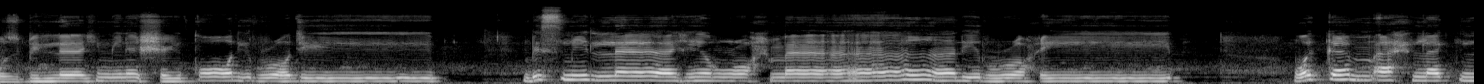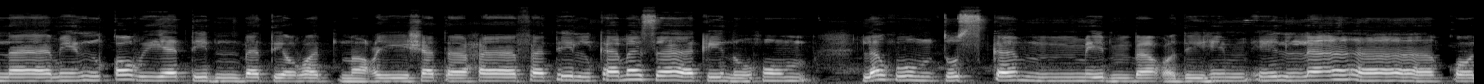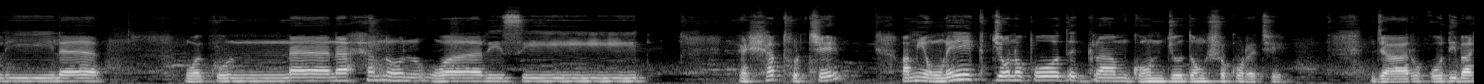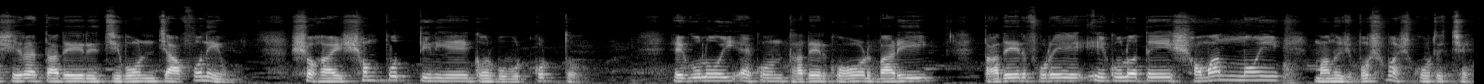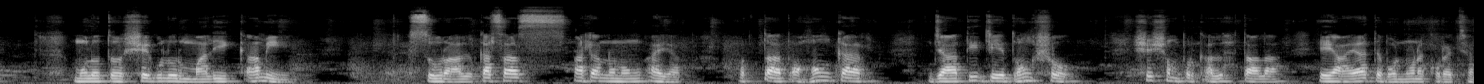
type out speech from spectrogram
أعوذ بالله من الشيطان الرجيم. بسم الله الرحمن الرحيم. وكم أهلكنا من قرية بترت معيشتها فتلك مساكنهم لهم تسكن من بعدهم إلا قليلا وكنا نحن الوارثين এরশাদ হচ্ছে আমি অনেক জনপদ গ্রাম গঞ্জ ধ্বংস করেছি যার অধিবাসীরা তাদের জীবন যাপনেও সহায় সম্পত্তি নিয়ে গর্ববোধ করত এগুলোই এখন তাদের ঘর, বাড়ি, তাদের পরে এগুলোতে সমান্বয় মানুষ বসবাস করেছে। মূলত সেগুলোর মালিক আমি। সুর আল কাসাস আটান্ন নং আয়াত। অর্থাৎ অহংকার, জাতি যে ধ্বংস, সে সম্পর্কে আল্লাহ তালা এই আয়াতে বর্ণনা করেছেন।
